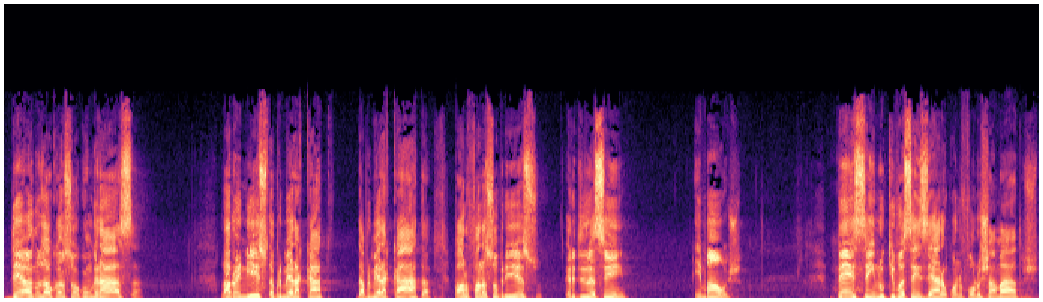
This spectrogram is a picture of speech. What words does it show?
Deus nos alcançou com graça. Lá no início da primeira carta, da primeira carta, Paulo fala sobre isso. Ele diz assim: Irmãos, pensem no que vocês eram quando foram chamados.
